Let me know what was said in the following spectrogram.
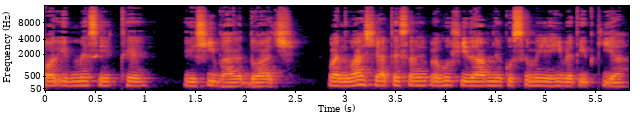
और इनमें से एक थे ऋषि भारद्वाज। वनवास जाते समय प्रभु श्री राम ने कुछ समय यहीं व्यतीत किया।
